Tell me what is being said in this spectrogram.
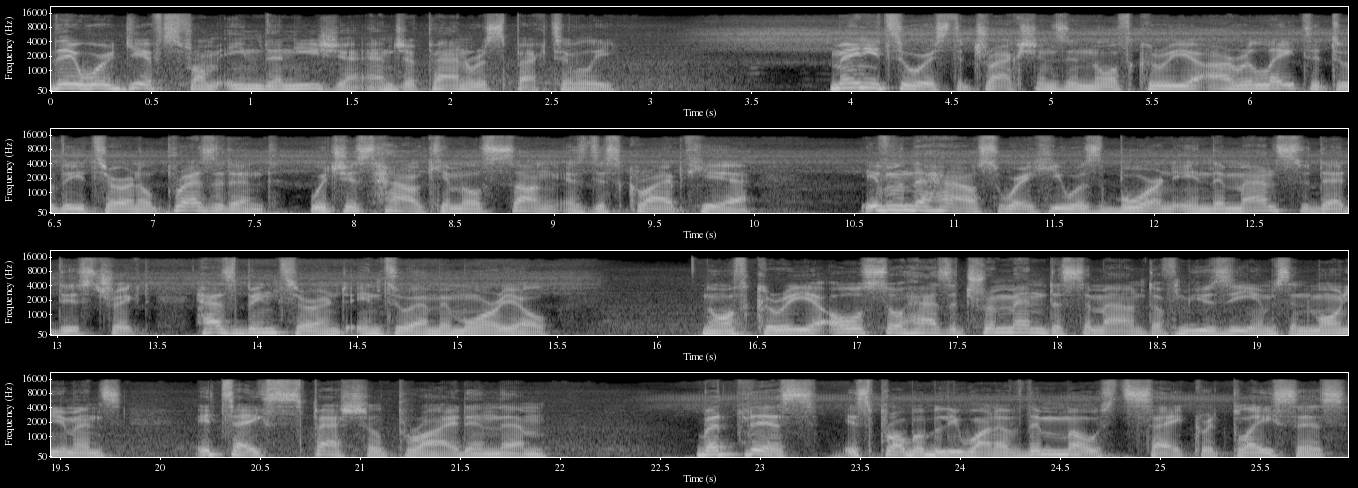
They were gifts from Indonesia and Japan respectively. Many tourist attractions in North Korea are related to the eternal president, which is how Kim Il-sung is described here. Even the house where he was born in the Mansudae district has been turned into a memorial. North Korea also has a tremendous amount of museums and monuments. It takes special pride in them. But this is probably one of the most sacred places,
